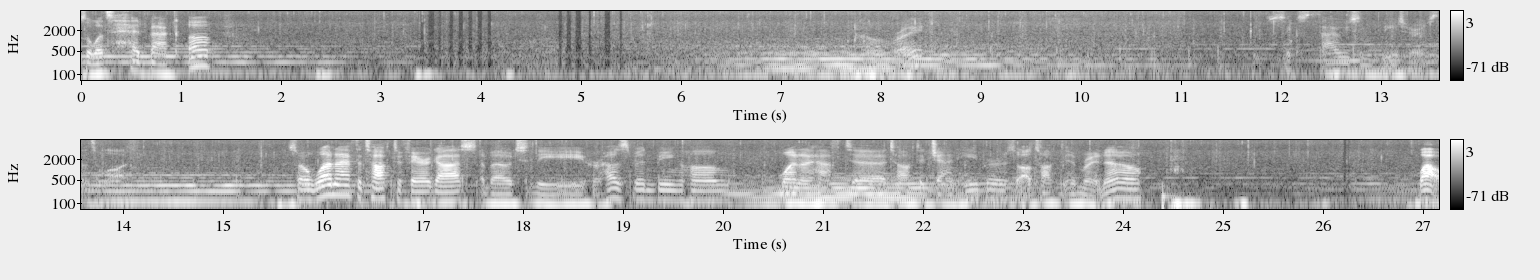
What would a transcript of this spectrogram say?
So let's head back up. Alright. 6,000 meters, that's a lot. So one, I have to talk to Farragas about the her husband being hung. One, I have to talk to Jan Heber, so I'll talk to him right now. Wow,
